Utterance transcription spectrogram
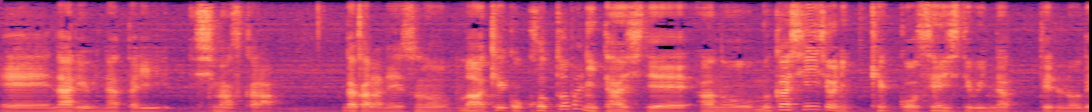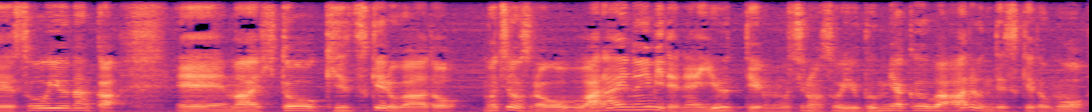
えー、なるようになったりしますから。だからね、その、まあ結構言葉に対して、あの、昔以上に結構センシティブになってるので、そういうなんか、えー、まあ人を傷つけるワード、もちろんその笑いの意味でね、言うっていうのももちろんそういう文脈はあるんですけども、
